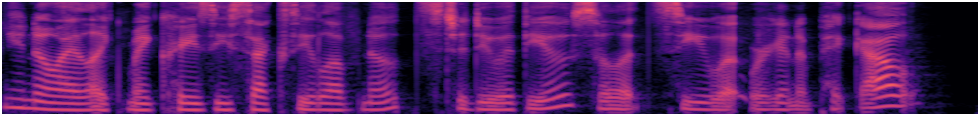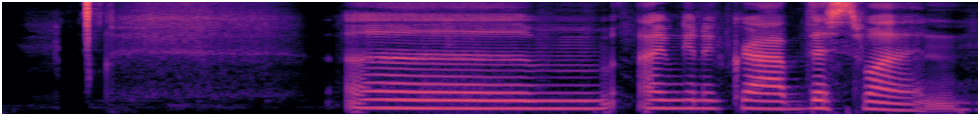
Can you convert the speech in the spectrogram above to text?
you know, I like my crazy, sexy love notes to do with you. So let's see what we're going to pick out. Um, I'm going to grab this one.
